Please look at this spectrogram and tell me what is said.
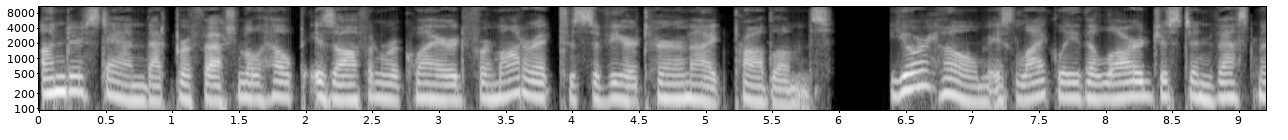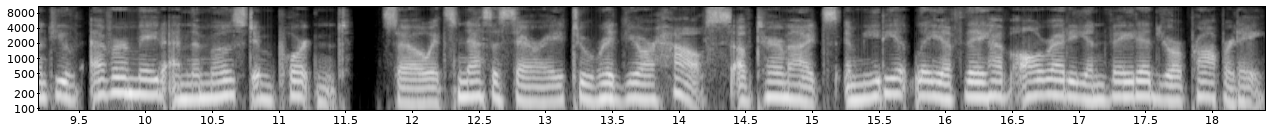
Understand that professional help is often required for moderate to severe termite problems. Your home is likely the largest investment you've ever made and the most important, so it's necessary to rid your house of termites immediately if they have already invaded your property.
